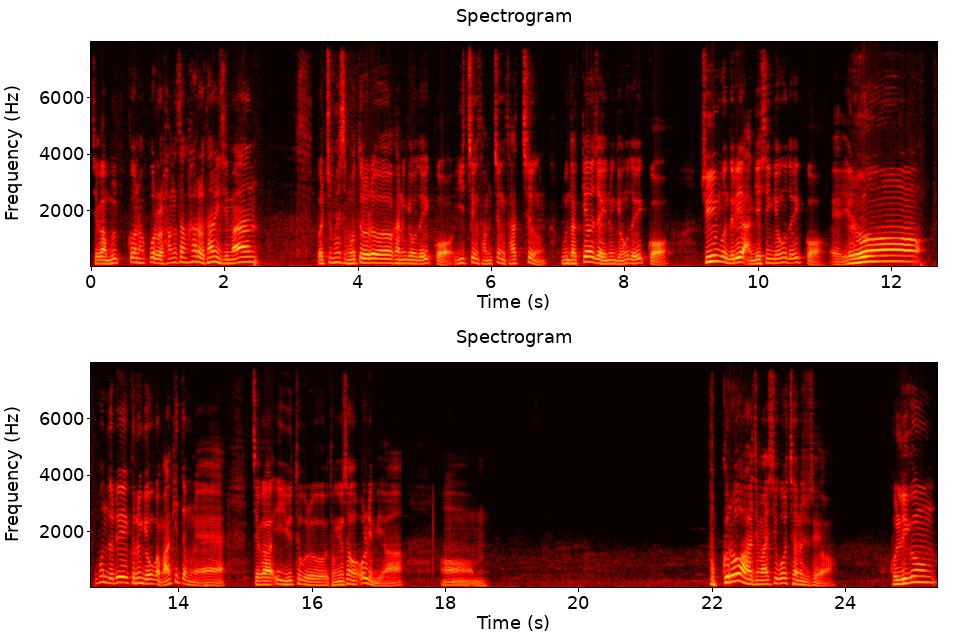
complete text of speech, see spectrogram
제가 물건 확보를 항상 하러 다니지만 멀쩡해서 못 들어가는 경우도 있고 2층, 3층, 4층 문 다 깨어져 있는 경우도 있고 주인분들이 안 계신 경우도 있고 예, 여러 분들이 그런 경우가 많기 때문에 제가 이 유튜브 동영상을 올립니다. 어, 부끄러워하지 마시고 전화 주세요. 권리금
